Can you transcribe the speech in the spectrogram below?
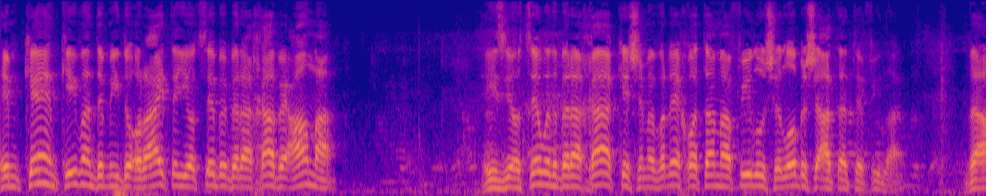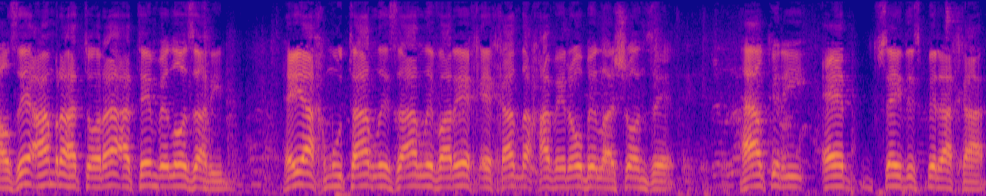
אם כן, כיוון דמדאורייתא יוצא בברכה בעלמא, אז יוצא בברכה כשמברך אותם אפילו שלא בשעת התפילה. ועל זה אמרה התורה אתם ולא זרים. היח מותר לזר לברך אחד לחברו בלשון זה. How could he add, say this beracha?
